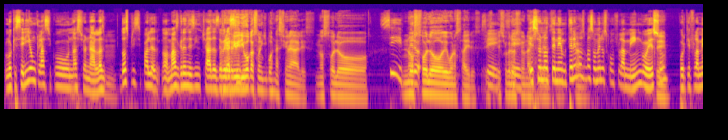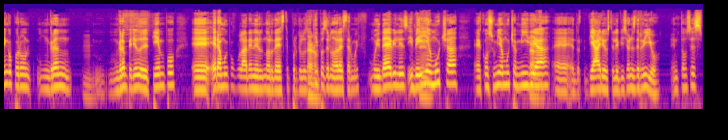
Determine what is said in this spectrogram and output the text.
lo que sería un clásico nacional, las Mm. dos principales, no, más grandes hinchadas de O sea que Brasil. River y Boca son equipos nacionales, no solo, Sí, no pero solo de Buenos Aires. Es- sí, es- yo creo que sí. es una eso no tenemos. Tenemos claro. más o menos con Flamengo eso, Sí. porque Flamengo por un, un gran, Mm. un gran periodo de tiempo eh, era muy popular en el Nordeste, porque los Claro. equipos del Nordeste eran muy, muy débiles y veía Sí. mucha, eh, consumía mucha media, eh, d- diarios, televisiones de Río. Entonces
